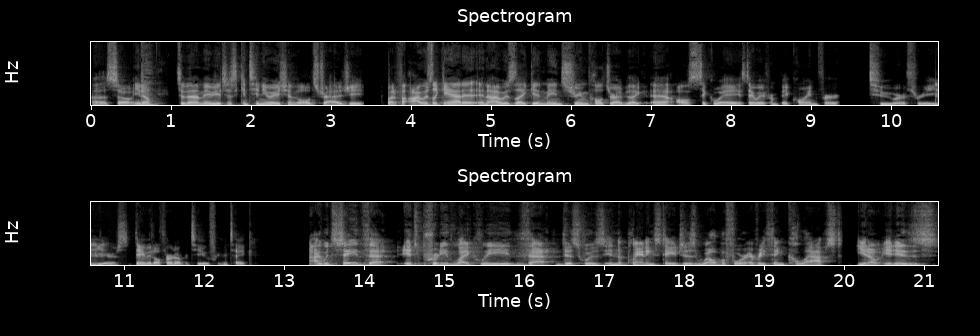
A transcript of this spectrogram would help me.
Uh, so, you know, to them, maybe it's just a continuation of the old strategy. But if I was looking at it and I was like in mainstream culture, I'd be like, eh, I'll stick away, stay away from Bitcoin for two or three mm. years. David, I'll throw it over to you for your take. I would say that it's pretty likely that this was in the planning stages well before everything collapsed you know, it is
